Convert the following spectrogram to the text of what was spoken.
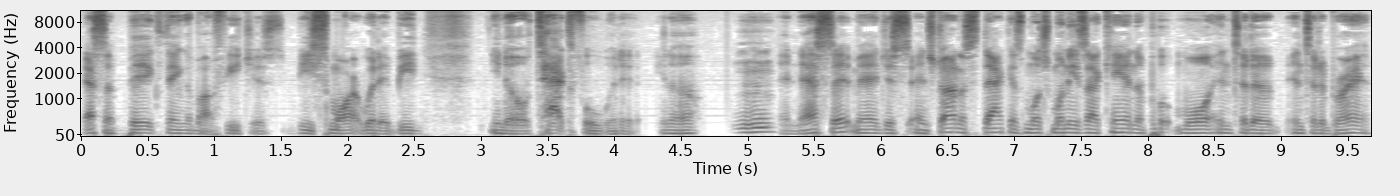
That's a big thing about features. Be smart with it. Be, you know, tactful with it. You know. Mm-hmm. And that's it, man. Just and trying to stack as much money as I can to put more into the into the brand.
